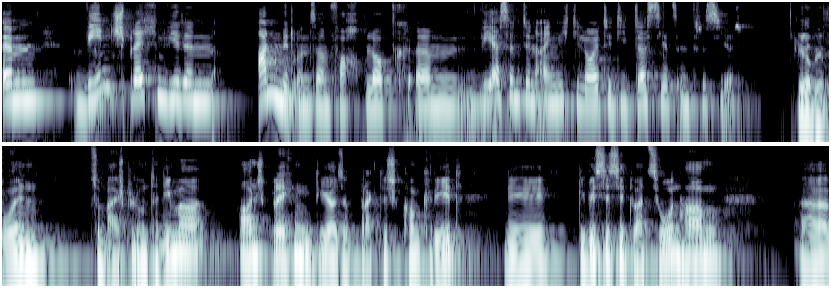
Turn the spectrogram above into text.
Ähm, wen sprechen wir denn an mit unserem Fachblog? Ähm, wer sind denn eigentlich die Leute, die das jetzt interessiert? Ja, wir wollen zum Beispiel Unternehmer ansprechen, die also praktisch konkret eine gewisse Situation haben, äh,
